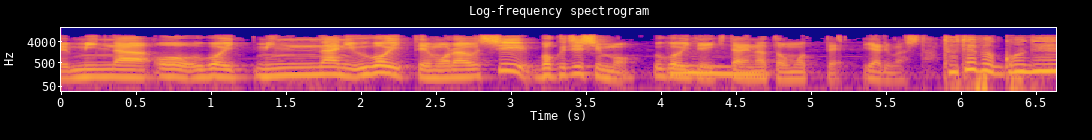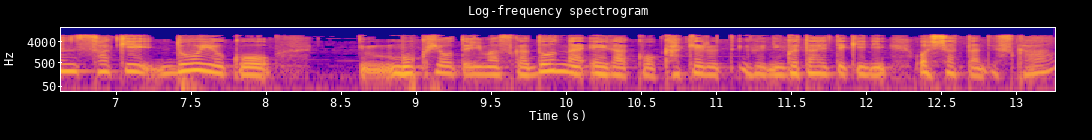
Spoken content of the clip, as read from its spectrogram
えーみんなを動い、みんなに動いてもらうし、僕自身も動いていきたいなと思ってやりました。例えば5年先、どういうこう目標といいますか、どんな絵がこう描けるというふうに具体的におっしゃったんですか？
